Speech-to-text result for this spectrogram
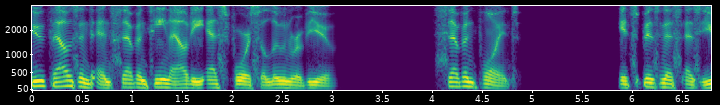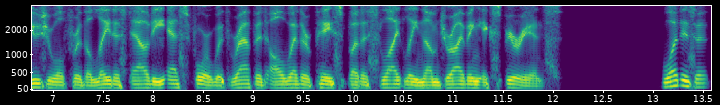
2017 Audi S4 Saloon Review 7 point. It's business as usual for the latest Audi S4 with rapid all-weather pace but a slightly numb driving experience. What is it?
